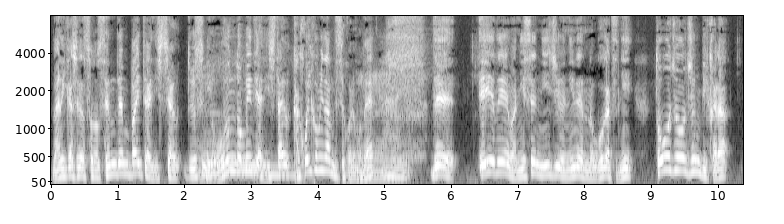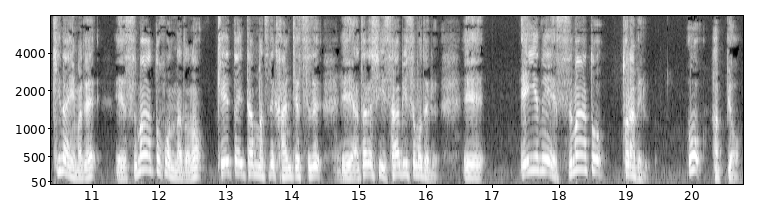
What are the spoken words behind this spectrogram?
何かしらその宣伝媒体にしちゃう。要するにオウンドメディアにしたい、囲い込みなんですよ、これもね。で、ANA は2022年の5月に、搭乗準備から機内まで、えースマートフォンなどの携帯端末で完結する、えー新しいサービスモデル、えー ANA スマートトラベルを発表。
